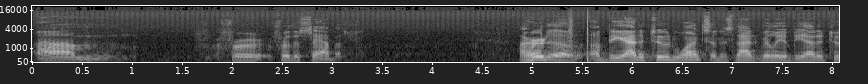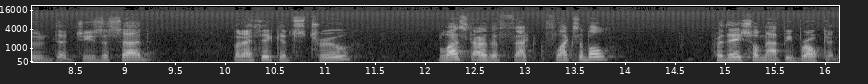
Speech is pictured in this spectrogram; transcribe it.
Um, for, for the Sabbath. I heard a, a beatitude once, and it's not really a beatitude that Jesus said, but I think it's true. Blessed are the flexible, for they shall not be broken.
